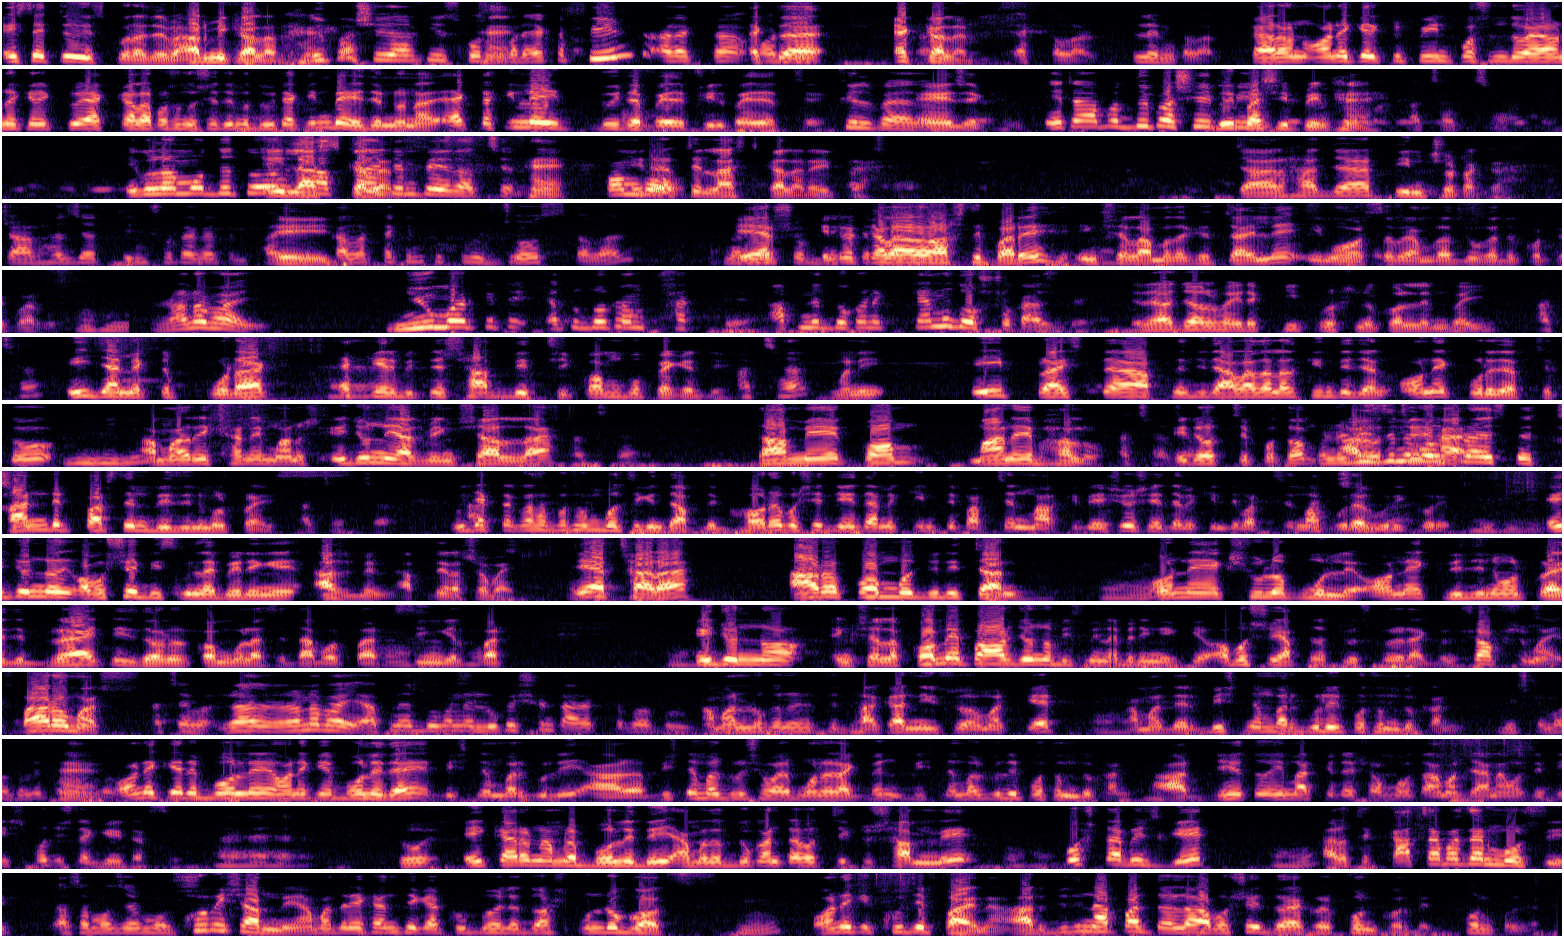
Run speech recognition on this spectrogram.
এই সাইডটা ইউজ করা যাবে আর্মি কালার হ্যাঁ। দুই পাশে আর কি ইউজ করতে হ্যাঁ। পারে। একটা প্রিন্ট আর একটা একটা এক কালার। এক কালার প্লেন কালার। কারণ অনেকের একটু প্রিন্ট পছন্দ হয় অনেকের একটু এক কালার পছন্দ সেজন্য দুইটা কিনবে এই জন্য না। একটা কিনলেই দুইটা ফিল পেয়ে যাচ্ছে। ফিল পাওয়া এই দেখেন। এটা আবার দুই পাশে দুই পাশে প্রিন্ট হ্যাঁ। আচ্ছা আচ্ছা। এগুলোর মধ্যে তো এই color। আইটেম পেয়ে যাচ্ছেন। হ্যাঁ। এটা হচ্ছে লাস্ট কালার এটা চার হাজার তিনশো টাকা। চার হাজার তিনশো টাকাতে ভাই কালারটা কিন্তু খুবই জোস কালার দেখতে কালার আসতে পারে। ইনশাল্লাহ আমাদেরকে চাইলে এই হোয়াটসঅ্যাপে আমরা যোগাযোগ করতে পারব। রানা ভাই নিউ মার্কেটে এত দোকান থাকতে আপনার দোকানে কেন দর্শক আসবে? রাজাল ভাই এটা কি প্রশ্ন করলেন ভাই? আচ্ছা। এই যে আমি একটা প্রোডাক্ট হ্যাঁ। একের ভিতরে সাত দিচ্ছি কম্বো প্যাকেজে আচ্ছা। মানে এই প্রাইসটা আপনি যদি আলাদা আলাদা কিনতে যান অনেক পড়ে যাচ্ছে। তো। আমার এখানে মানুষ এই জন্যই আসবে ইনশাআল্লাহ। আচ্ছা। দামে কম মানে ভালো। আচ্ছা এটা হচ্ছে প্রথম। হান্ড্রেড পার্সেন্ট রিজনেবল প্রাইস আচ্ছা আচ্ছা। ওই যে একটা কথা প্রথম বলছি কিন্তু আপনি ঘরে বসে যে দামে কিনতে পারছেন মার্কেটে এসেও সেই দামে কিনতে পারছেন না ঘোরাঘুরি করে। এই জন্য অবশ্যই বিসমিল্লা বেডিং এ আসবেন আপনারা সবাই। এছাড়া আরও কম্বল যদি চান অনেক সুলভ মূল্যে অনেক রিজনেবল প্রাইসে ভ্যারাইটিস ধরনের কম্বল আছে ডাবল পার্ট সিঙ্গেল পার্ট এই জন্য ইনশাল্লাহ কমে পাওয়ার জন্য বিসমিল্লাহ বেডিং এ অবশ্যই আপনারা চুজ করে রাখবেন সব সময় বারো মাস। আচ্ছা রানা ভাই আপনার দোকানের লোকেশনটা আরেকটা বার বলুন। আমার লোকের হচ্ছে ঢাকা নিউ সুপার মার্কেট আমাদের বিশ নম্বর গুলির প্রথম দোকান। বিশ নম্বর গুলি হ্যাঁ অনেকের বলে অনেকে বলে দেয় বিশ নাম্বার গুলি আর বিশ নাম্বার গুলি সবাই মনে রাখবেন বিশ নাম্বার গুলি প্রথম দোকান। আর যেহেতু এই মার্কেটে সম্ভবত আমার জানা মতে বিশ পঁচিশটা গেট আছে। হ্যাঁ হ্যাঁ হ্যাঁ। তো এই কারণে আমরা বলে দিই আমাদের দোকানটা হচ্ছে একটু সামনে পোস্ট অফিস গেট। আর হচ্ছে কাঁচা বাজার মসজিদ। কাঁচা বাজার মসজিদ। খুবই সামনে। আমাদের এখান থেকে খুব হলে দশ পনেরো গজ। অনেকে খুঁজে পায় না। আর যদি না পান তাহলে অবশ্যই দয়া করে ফোন করবেন। ফোন করলেন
